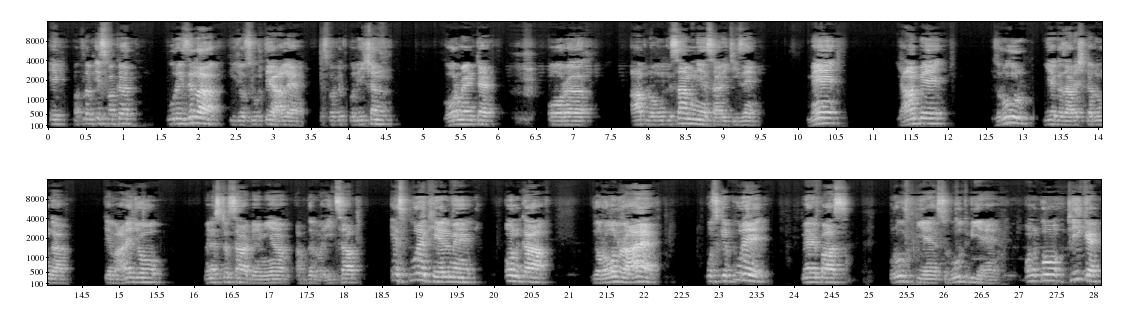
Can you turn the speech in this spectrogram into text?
ایک مطلب اس وقت پورے ضلع کی جو صورت حال ہے، اس وقت پولیشن گورنمنٹ ہے۔ اور آپ لوگوں کے سامنے ہیں، ساری چیزیں۔ میں یہاں پہ ضرور یہ گزارش کروں گا کہ ہمارے جو منسٹر صاحب میاں عبد الوحید صاحب، اس پورے کھیل میں ان کا جو رول رہا ہے، اس کے پورے میرے پاس پروف بھی ہیں، ثبوت بھی ہیں۔ ان کو ٹھیک ہے،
